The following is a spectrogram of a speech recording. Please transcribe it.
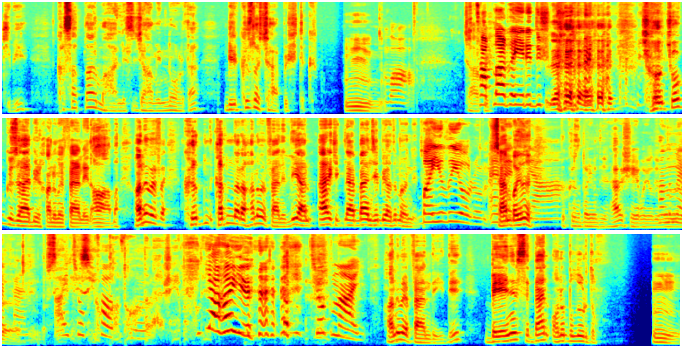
gibi Kasaplar Mahallesi caminin orada bir kızla çarpıştık. Hmm, Wow. çarpış- Kitaplarda yere düşmüş. çok, çok güzel bir hanımefendiydi. Aa, bak, hanımefendi, kadın, kadınlara hanımefendi diyen erkekler bence bir adım öndedir. Bayılıyorum. Evet Sen bayılır. ya. Bu kız bayılıyor. Her şeye bayılıyor. Hanımefendi. Bu Ay çok tatlı. ondan her şeye bayılıyor. Ya hayır. çok naif. Hanımefendiydi. Beğenirse ben onu bulurdum. Hmm.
